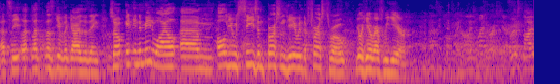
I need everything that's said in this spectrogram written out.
Let's see. Let, let, let's give the guys a thing. So, in, in the meanwhile, um, all you seasoned persons here in the first row, you're here every year. First time?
